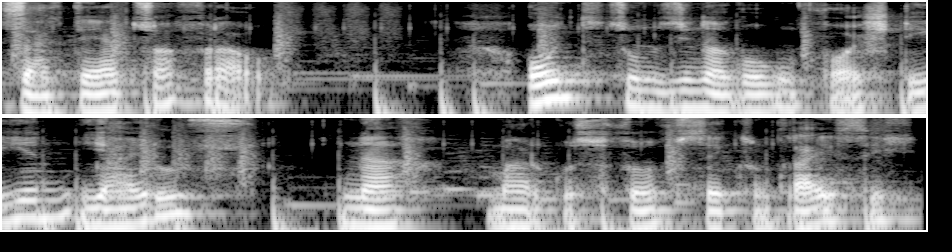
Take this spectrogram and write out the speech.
sagte er zur Frau. Und zum Synagogenvorstehen Jairus nach Markus 5, 36,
